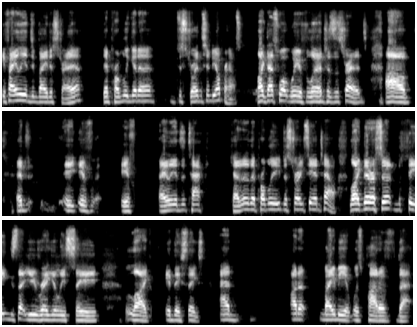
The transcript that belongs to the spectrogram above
if aliens invade Australia, they're probably gonna destroy the Sydney Opera House. Like that's what we've learned as Australians. Um, and if if aliens attack Canada, they're probably destroying CN Tower. Like there are certain things that you regularly see, like in these things, and I don't. Maybe it was part of that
